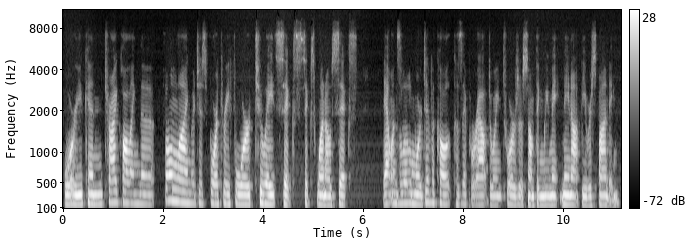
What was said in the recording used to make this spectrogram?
or you can try calling the phone line, which is 434 286 6106. That one's a little more difficult because if we're out doing tours or something, we may, may not be responding.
